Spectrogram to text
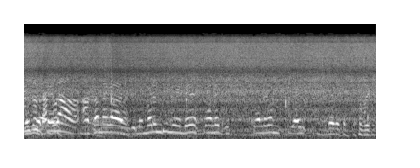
ela akhana ka lembaram di mende kole kole kam yai bere ka to bere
